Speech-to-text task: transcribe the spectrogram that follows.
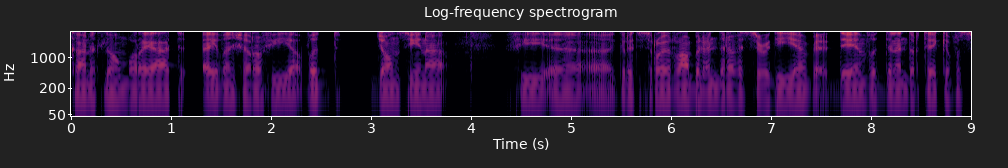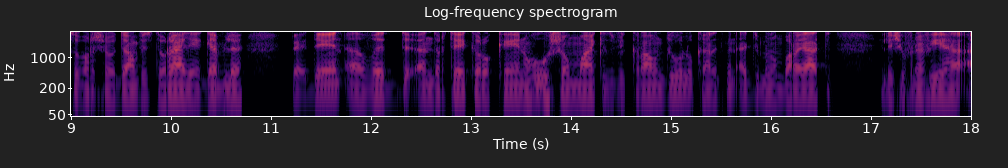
كانت له مباريات أيضا شرفية ضد جون سينا. في Greatest Royal Rumble عندنا في السعودية بعدين ضد الأندرتيكر في ال Super Show-Down في استراليا قبله بعدين آه، ضد أندرتيكر وكين وهو شون مايكلز في Crown Jewel وكانت من أجمل المباريات اللي شفنا فيها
